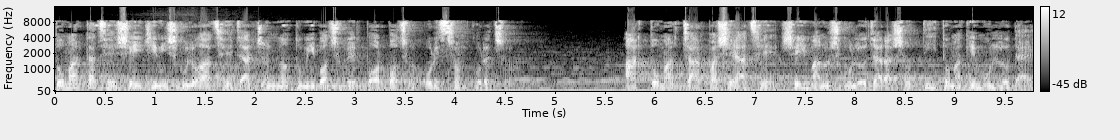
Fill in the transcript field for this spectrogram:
তোমার কাছে সেই জিনিসগুলো আছে যার জন্য তুমি বছরের পর বছর পরিশ্রম করেছ। আর তোমার চারপাশে আছে সেই মানুষগুলো যারা সত্যিই তোমাকে মূল্য দেয়।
